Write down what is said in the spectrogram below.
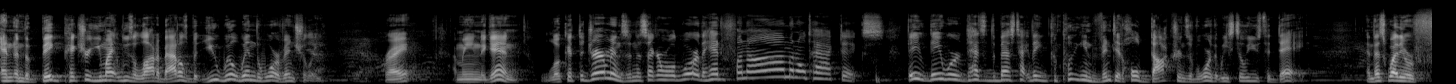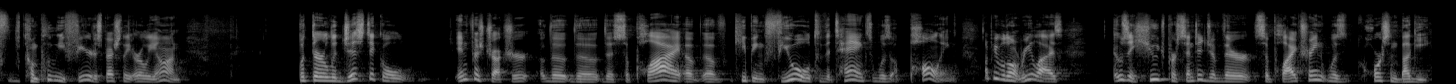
And in the big picture, you might lose a lot of battles, but you will win the war eventually, right? I mean, again, look at the Germans in the Second World War. They had phenomenal tactics. They, they were had the best. they completely invented whole doctrines of war that we still use today, and that's why they were f- completely feared, especially early on. But their logistical infrastructure, the, the, the supply of, of keeping fuel to the tanks was appalling. A lot of people don't realize it was a huge percentage of their supply train was horse and buggy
